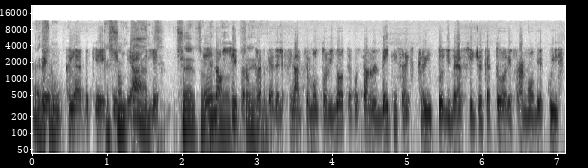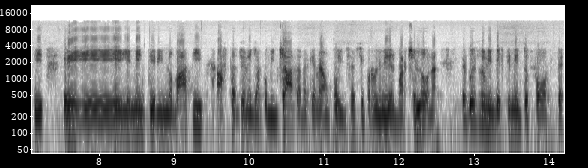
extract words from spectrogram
eh, per un club che, che, che, che ha delle, certo, eh, no, sì, per sì. un club che ha delle finanze molto ridotte. Quest'anno il Betis ha iscritto diversi giocatori fra nuovi acquisti e, e elementi rinnovati a stagione già cominciata perché aveva un po' gli stessi problemi del Barcellona. Per questo è un investimento forte.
